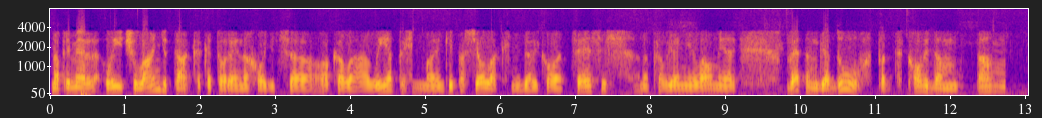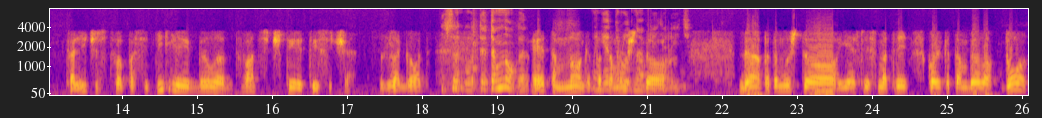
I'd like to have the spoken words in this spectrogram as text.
Например, Личуландю, так, которая находится около Лепы, маленький поселок недалеко от Цесис, направлении Валмеры, в этом году под ковидом там количество посетителей было 24 тысячи за год. За год. Это много. Это много, Мне потому что... Да, потому что если смотреть, сколько там было до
